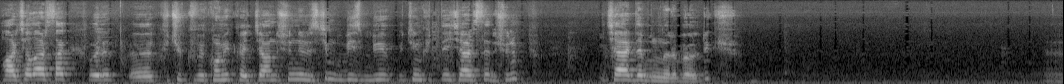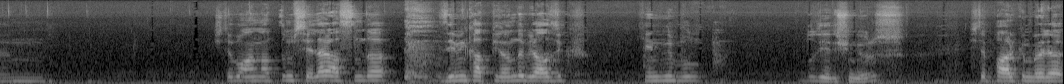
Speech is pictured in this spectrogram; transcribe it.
parçalarsak böyle e, küçük ve komik kaçacağını düşündüğümüz için biz büyük bütün kütle içerisinde düşünüp içeride bunları böldük. İşte bu anlattığımız şeyler aslında zemin kat planında birazcık kendini buldu diye düşünüyoruz. İşte parkın böyle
